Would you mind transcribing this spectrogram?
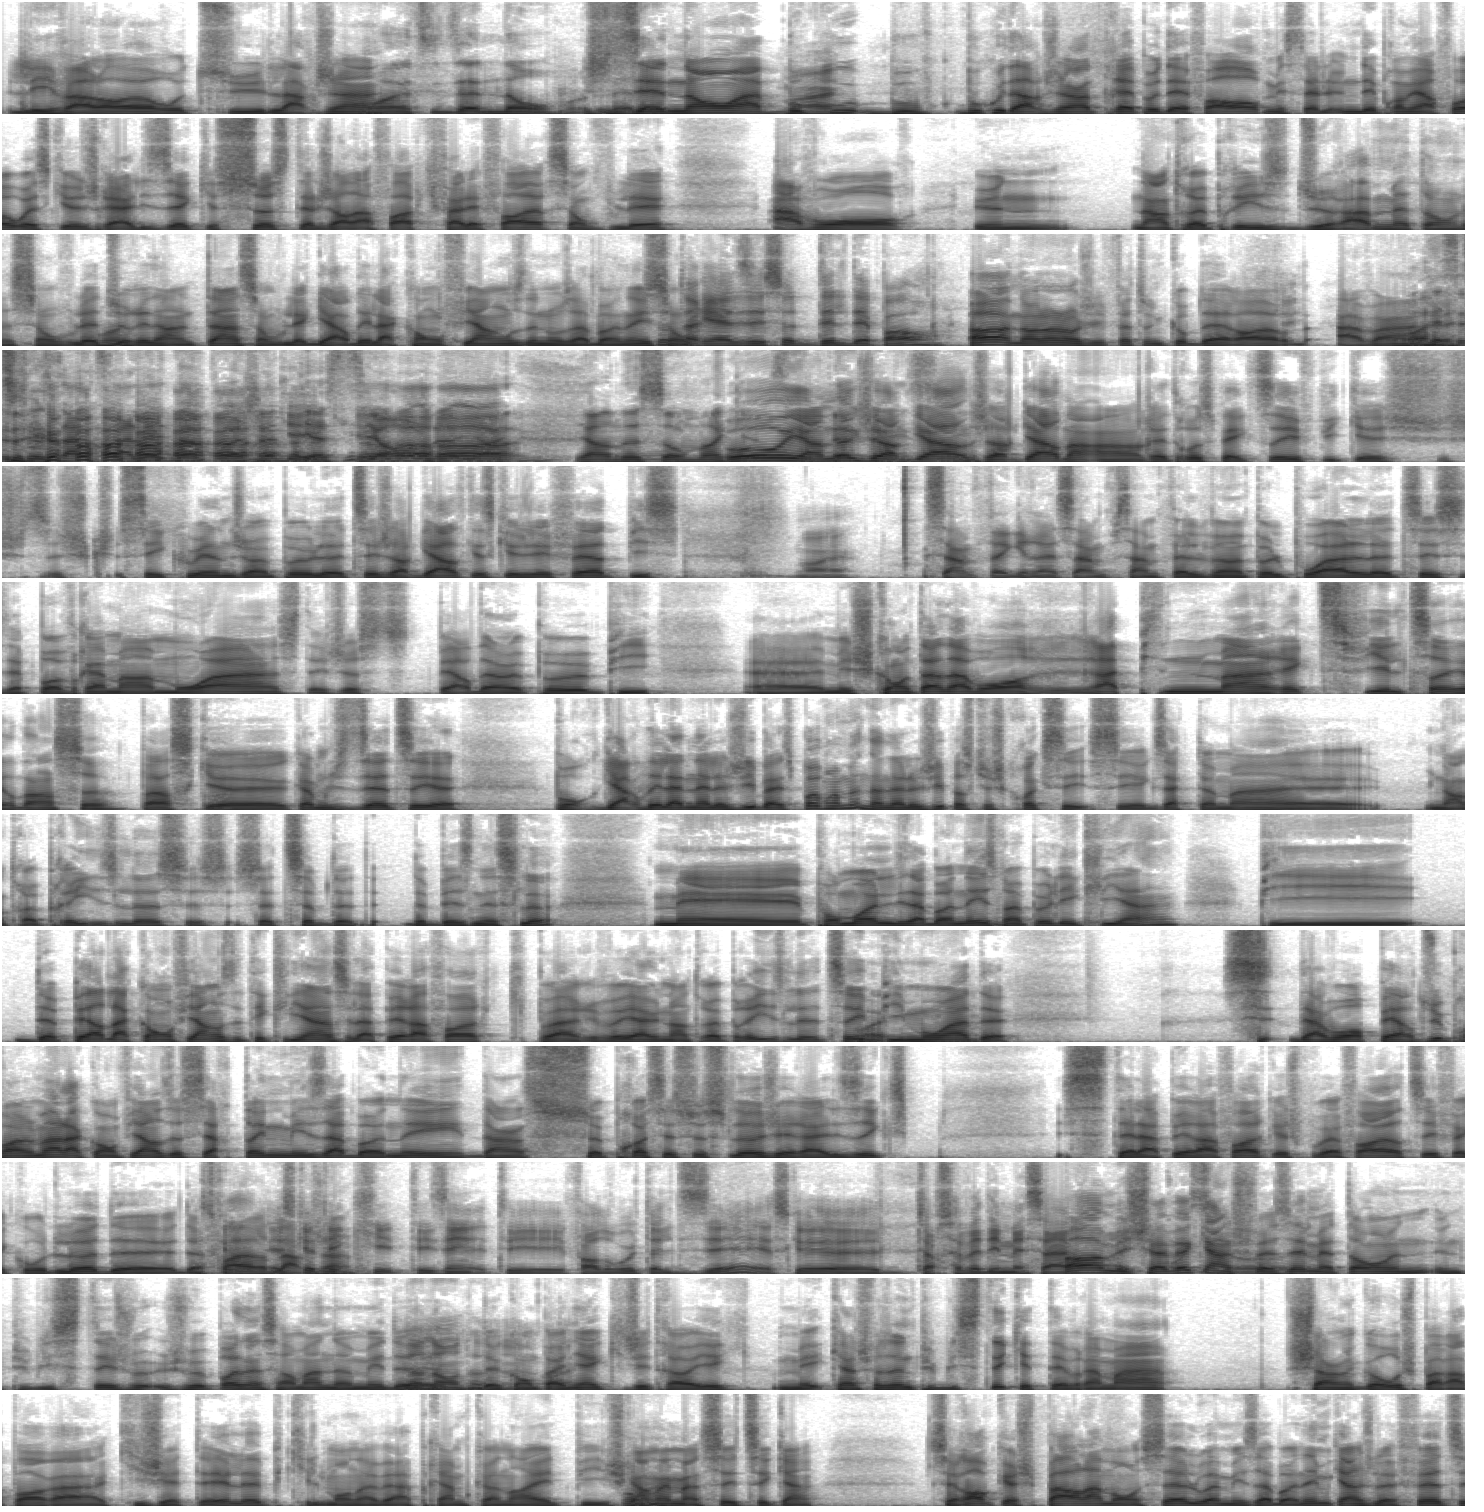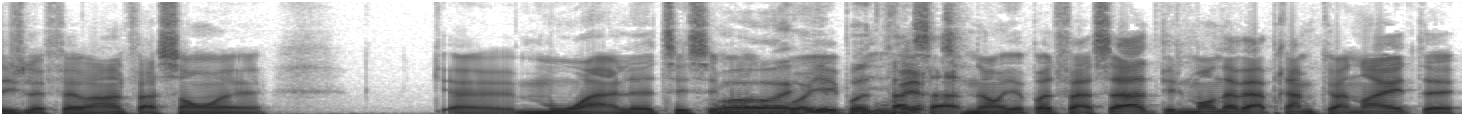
les valeurs au-dessus de l'argent. Ouais, tu disais non. Je disais non à beaucoup, Ouais. beaucoup, beaucoup d'argent, très peu d'efforts, mais c'était une des premières fois où est-ce que je réalisais que ça, c'était le genre d'affaires qu'il fallait faire si on voulait avoir une, une entreprise durable, mettons, là, si on voulait Ouais. durer dans le temps, si on voulait garder la confiance de nos abonnés. si Ça, on- t'as réalisé ça dès le départ? Ah non, non, non, j'ai fait une coupe d'erreurs avant. Ouais, c'est ça, ça allait être notre prochaine question. là. Il y, en- il y en a sûrement que tu oui, il y en a que je regarde, je regarde en, en rétrospective, puis que c'est cringe un peu. Là, tu sais, je regarde qu'est-ce que j'ai fait, puis Ouais. ça me fait gra- ça me, ça me fait lever un peu le poil là, tu sais c'était pas vraiment moi c'était juste tu te perdais un peu puis euh, mais je suis content d'avoir rapidement rectifié le tir dans ça parce que comme je disais euh, pour garder l'analogie ben c'est pas vraiment une analogie parce que je crois que c'est exactement euh, une entreprise là ce, type de, de business là mais pour moi les abonnés c'est un peu les clients puis de perdre la confiance de tes clients, c'est la pire affaire qui peut arriver à une entreprise. Là, tu sais. Ouais. Puis moi, de, d'avoir perdu probablement la confiance de certains de mes abonnés dans ce processus-là, j'ai réalisé que c'était la pire affaire que je pouvais faire. tu sais. Fait qu'au-delà de, de que- faire de Est-ce que l'argent. tes, tes- tes followers te le disaient? Est-ce que tu recevais des messages? Ah, mais je savais quand je faisais, mettons, une, une publicité, je veux, je veux pas nécessairement nommer de, Non, non, de non, compagnie ouais. avec qui j'ai travaillé, mais quand je faisais une publicité qui était vraiment champ gauche par rapport à qui j'étais, là, puis qui le monde avait appris à me connaître, puis je suis quand même assez, tu sais, quand. C'est rare que je parle à mon sel ou à mes abonnés, mais quand je le fais, tu sais, je le fais vraiment de façon. euh, euh, moi, là, tu sais, c'est Ouais, moi, vous voyez. y a pas de façade. Non, il n'y a pas de façade. Puis le monde avait appris à me connaître euh,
